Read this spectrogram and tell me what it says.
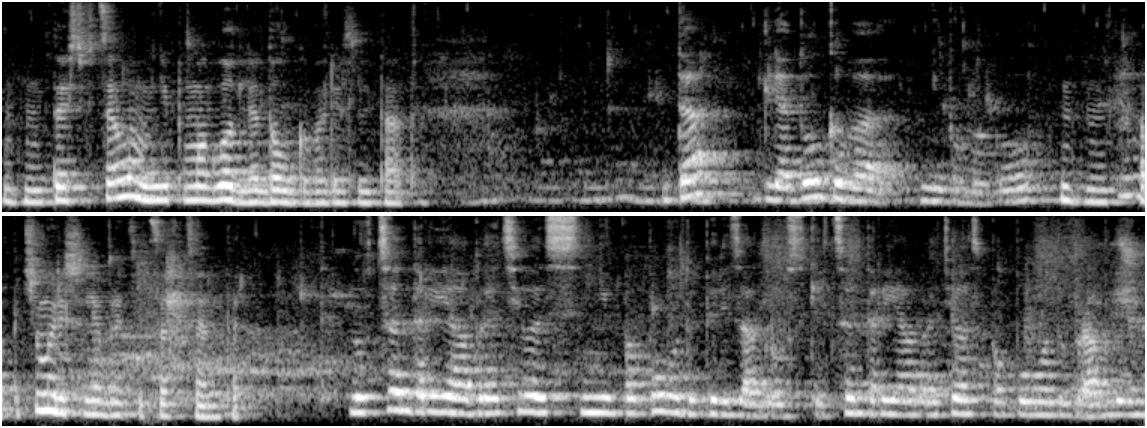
мгм. То есть в целом не помогло для долгого результата? Да, для долгого не помогло. Мгм. А почему решили обратиться в центр? Но в центр я обратилась не по поводу перезагрузки. В центр я обратилась по поводу проблем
